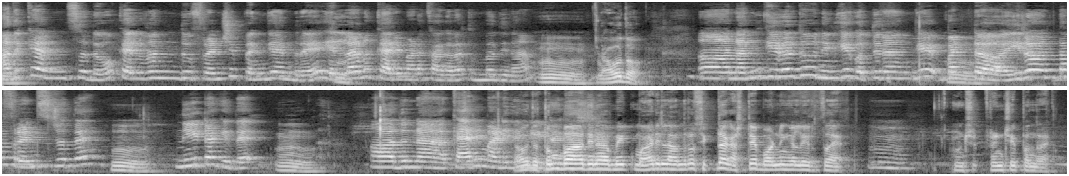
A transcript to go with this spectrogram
ಅದಕ್ಕೆ ಅನ್ಸೋದು ಕೆಲವೊಂದು ಫ್ರೆಂಡ್ಶಿಪ್ ಹೆಂಗೆ ಅಂದ್ರೆ ಎಲ್ಲಾನು ಕ್ಯಾರಿ ಮಾಡಕ್ ಆಗಲ್ಲ ತುಂಬಾ ದಿನ. ಹ್ಞೂ ಹೌದು. ನನ್ಗಿರೋದು ನಿನ್ಗೆ ಗೊತ್ತಿರೋಂಗೆ ಬಟ್ ಇರೋ ಅಂತ ಫ್ರೆಂಡ್ಸ್ ಜೊತೆ ನೀಟಾಗಿದೆ. ಅದನ್ನ ಕ್ಯಾರಿ ಹೌದು ತುಂಬಾ ದಿನ ಮೀಟ್ ಮಾಡಿಲ್ಲ ಅಂದರೂ ಸಿಕ್ಕಿದಾಗ ಅಷ್ಟೇ ಬಾಂಡಿಂಗಲ್ಲಿ ಇರ್ತದೆ. ಹ್ಮ್. ಫ್ರೆಂಡ್ಶಿಪ್ ಅಂದ್ರೆ.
